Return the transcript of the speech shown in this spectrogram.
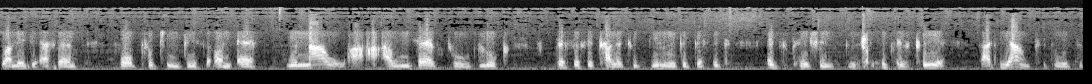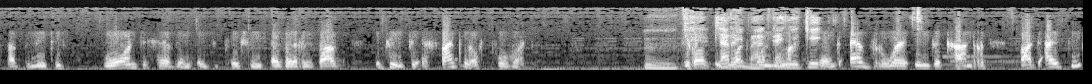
Lady FM for putting this on air. We now uh, uh, we have to look specifically to deal with the basic education. It is clear that young people with disabilities won't have an education. As a result, it will be a cycle of poverty. Mm. Because it's not only baakanye ke- Mustang, everywhere in the country. But I think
